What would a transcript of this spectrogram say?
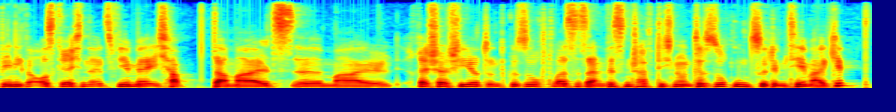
weniger ausgerechnet als vielmehr. Ich habe damals äh, mal recherchiert und gesucht, was es an wissenschaftlichen Untersuchungen zu dem Thema gibt.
